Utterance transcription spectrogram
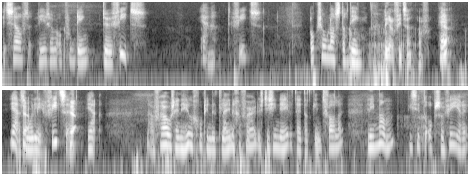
Hetzelfde, weer zo'n opvoeding. De fiets. Ja, de fiets. Ook zo'n lastig ding. Leren fietsen. Of, Hè? ja. Ja, ze Ja. moeten leren fietsen. Ja. Nou, vrouwen zijn heel goed in het kleine gevaar. Dus die zien de hele tijd dat kind vallen. En die man, die zit te observeren.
